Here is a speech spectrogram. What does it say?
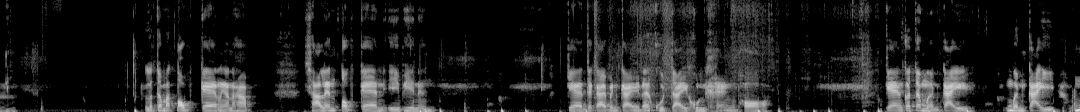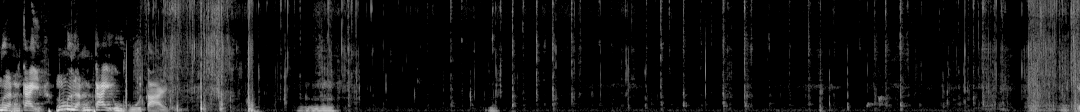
อเราจะมาตบแกนกันนะครับ ชาเลนจ์ตบแกน EP หนึ่งแกนจะกลายเป็นไก่ได้คุณใจคุณแข็งพอ แกนก็จะเหมือนไก่ เหมือนไก่ เหมือนไก่ เหมือนไก่อู้หูตายแก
